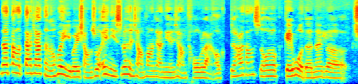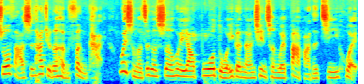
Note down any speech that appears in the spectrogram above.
那当大家可能会以为想说，哎，你是不是很想放假？你很想偷懒哦？可是他当时候给我的那个说法是，他觉得很愤慨，为什么这个社会要剥夺一个男性成为爸爸的机会？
